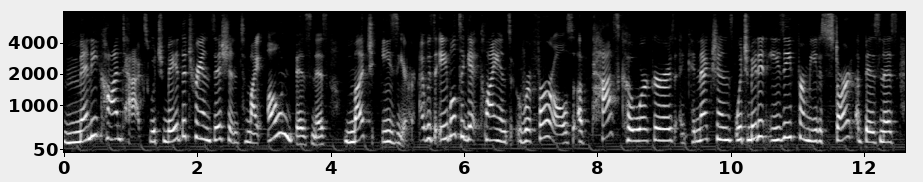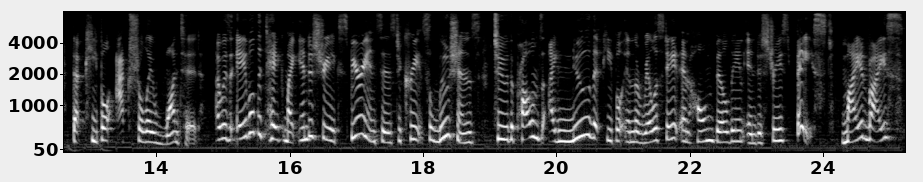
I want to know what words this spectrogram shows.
many contacts which made the transition to my own business much easier. I was able to get clients referrals of past coworkers and connections which made it easy for me to start a business that people actually wanted. I was able to take my industry experiences to create solutions to the problems I knew that people in the real estate and home building industries faced. My advice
